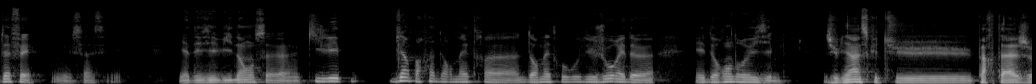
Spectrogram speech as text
Tout à fait. Mais ça, c'est. Il y a des évidences euh, qu'il est bien parfois de remettre, euh, de remettre au goût du jour et de, et de rendre visible. Julien, est-ce que tu partages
